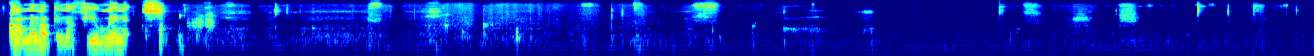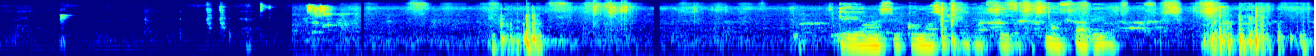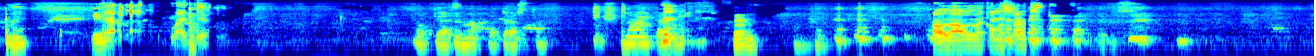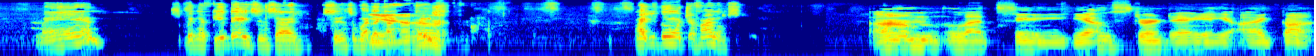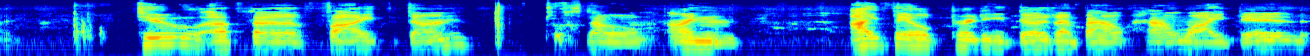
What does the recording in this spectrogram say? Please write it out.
coming up in a few minutes. que yo no sé cómo se puede hacer más arriba. ¿Eh? Yeah, right there. O te hace más para atrás. No, ahí está. ¿no? Hola, hola, ¿cómo están? Man, it's been a few days since I since we had a Yeah. How you doing with your finals? Um, let's see. Yesterday I got two of the five done. So I'm I feel pretty good about how I did.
